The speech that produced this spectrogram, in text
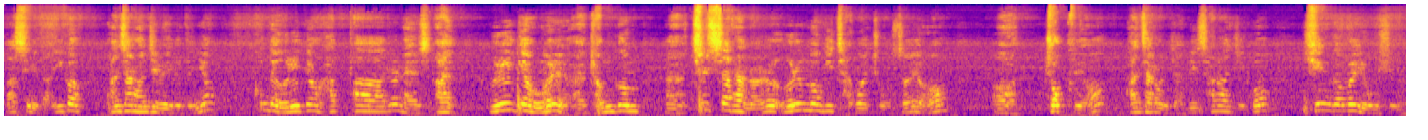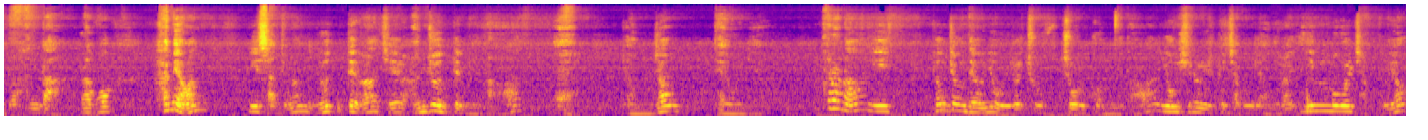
맞습니다. 이거 관산 헌집이거든요. 근데 을경 합파를 해서, 아, 을경을, 아, 경금 아, 칠살 하나를 을목이 잡아줘서요, 어, 좋고요. 관산 헌잡이 사라지고 신금을 용신으로 한다라고 하면 이 사주는 이때가 제일 안 좋은 때입니다. 네, 병정 대운이요. 그러나 이 병정 대운이 오히려 좋, 좋을 겁니다. 용신을 이렇게 잡은 게 아니라 인목을 잡고요.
